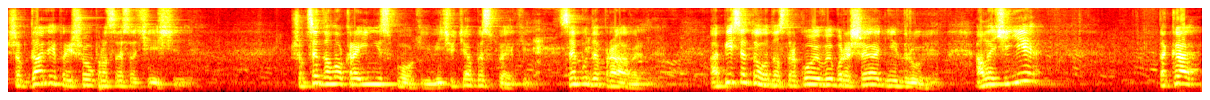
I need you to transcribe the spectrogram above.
щоб далі прийшов процес очищення. Щоб це дало країні спокій, відчуття безпеки. Це буде правильно. А після того дострокові вибори ще одні і другі. Але чи є така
